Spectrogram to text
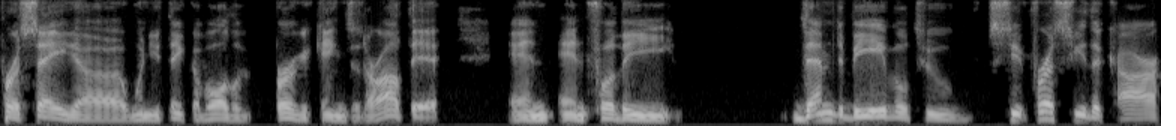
per se, uh, when you think of all the Burger Kings that are out there. And, and for the, them to be able to see, first see the car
